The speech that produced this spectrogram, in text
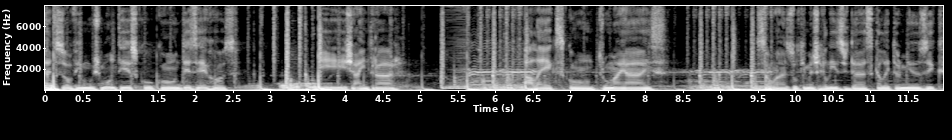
Antes ouvimos Montesco com Deserros e já entrar Alex com Through My Eyes. São as últimas releases da Escalator Music.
